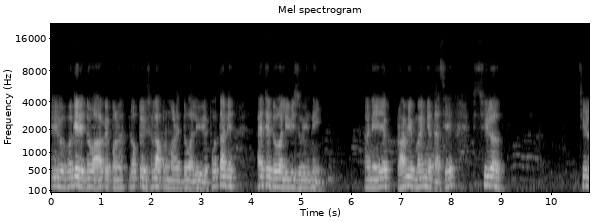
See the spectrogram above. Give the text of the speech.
એ વગેરે દવા આપે, પણ ડૉક્ટરની સલાહ પ્રમાણે દવા લેવી. પોતાને હાથે દવા લેવી જોઈએ નહીં અને એક ભ્રામ્યક માન્યતા છે શીળ શીળ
